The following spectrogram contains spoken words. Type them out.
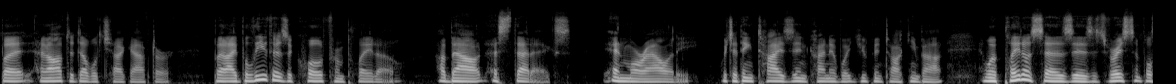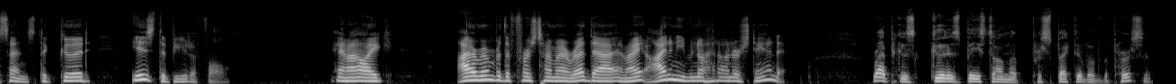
but and I'll have to double check after. But I believe there's a quote from Plato about aesthetics and morality, which I think ties in kind of what you've been talking about. And what Plato says is it's a very simple sentence: the good is the beautiful. And I like I remember the first time I read that and I, I didn't even know how to understand it. Right because good is based on the perspective of the person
